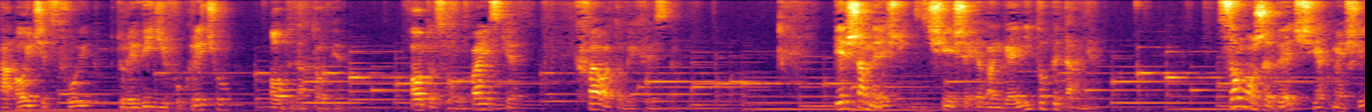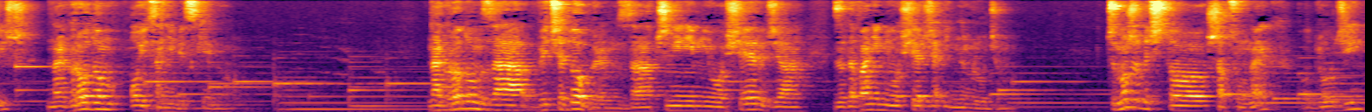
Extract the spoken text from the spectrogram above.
A Ojciec Twój, który widzi w ukryciu, odda Tobie. Oto słowo Pańskie. Chwała Tobie, Chryste. Pierwsza myśl z dzisiejszej Ewangelii to pytanie. Co może być, jak myślisz, nagrodą Ojca Niebieskiego? Nagrodą za bycie dobrym, za czynienie miłosierdzia, za dawanie miłosierdzia innym ludziom. Czy może być to szacunek od ludzi,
